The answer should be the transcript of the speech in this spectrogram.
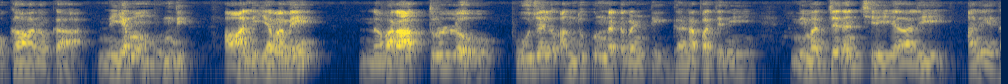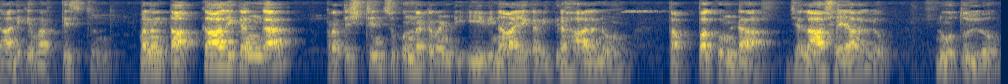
ఒకానొక నియమం ఉంది. ఆ నియమమే నవరాత్రుల్లో పూజలు అందుకున్నటువంటి గణపతిని నిమజ్జనం చేయాలి అనే దానికి వర్తిస్తుంది. మనం తాత్కాలికంగా ప్రతిష్ఠించుకున్నటువంటి ఈ వినాయక విగ్రహాలను తప్పకుండా జలాశయాల్లో నూతుల్లో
